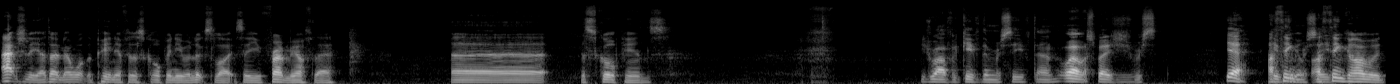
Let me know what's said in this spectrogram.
actually, I don't know what the penis of the scorpion even looks like, so you've thrown me off there. Uh, the scorpions. You'd rather give than receive, Dan? Well, I suppose you. Rec- yeah, I think I think I would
